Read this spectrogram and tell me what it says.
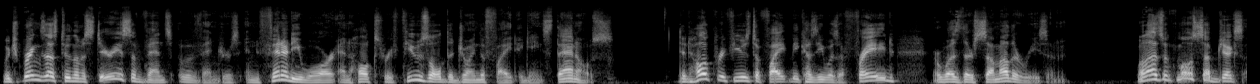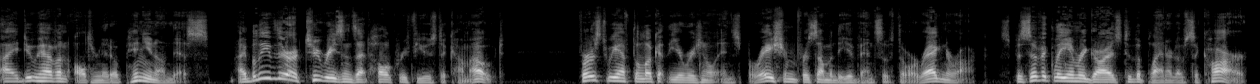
Which brings us to the mysterious events of Avengers Infinity War and Hulk's refusal to join the fight against Thanos. Did Hulk refuse to fight because he was afraid, or was there some other reason? Well, as with most subjects, I do have an alternate opinion on this. I believe there are two reasons that Hulk refused to come out. First, we have to look at the original inspiration for some of the events of Thor Ragnarok, specifically in regards to the planet of Sakaar,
